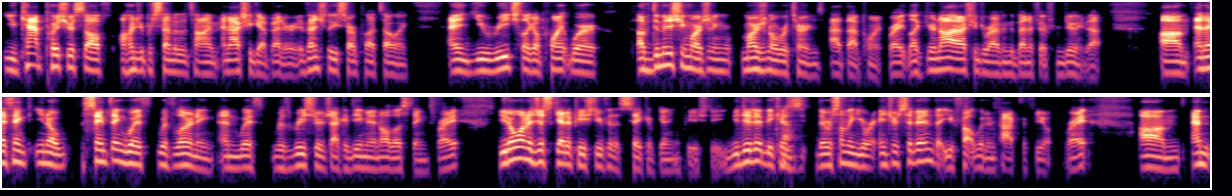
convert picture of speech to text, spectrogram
you can't push yourself 100% of the time and actually get better. Eventually, you start plateauing, and you reach like a point where of diminishing marginal marginal returns at that point, right? Like you're not actually deriving the benefit from doing that um, and i think you know same thing with with learning and with with research academia and all those things right? You don't want to just get a phd for the sake of getting a phd you did it because yeah. there was something you were interested in that you felt would impact the field right? Um, and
